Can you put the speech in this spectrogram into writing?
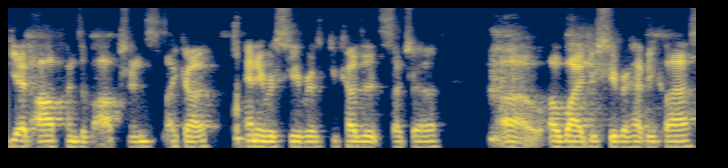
get offensive options like uh, any receivers because it's such a uh, a wide receiver heavy class.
